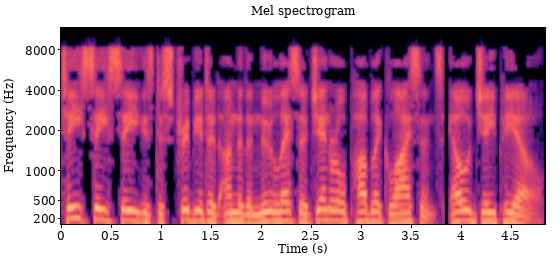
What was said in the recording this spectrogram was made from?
TCC is distributed under the new Lesser General Public License (LGPL).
